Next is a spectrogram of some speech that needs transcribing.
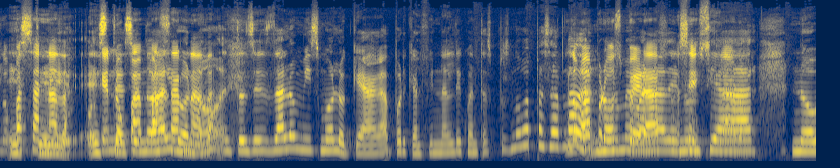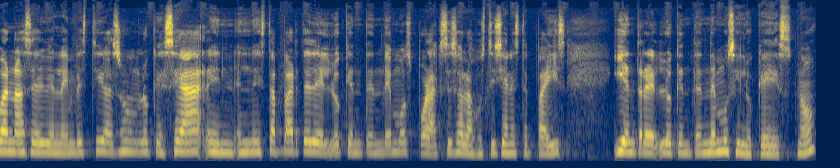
no pasa este, nada porque no haciendo va a pasar algo, nada. ¿no? Entonces da lo mismo lo que haga porque al final de cuentas pues no va a pasar nada, no, va a prosperar, me van a denunciar, no van a hacer bien la investigación, lo que sea en, en esta parte de lo que entendemos por acceso a la justicia en este país y entre lo que entendemos y lo que es, ¿no?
